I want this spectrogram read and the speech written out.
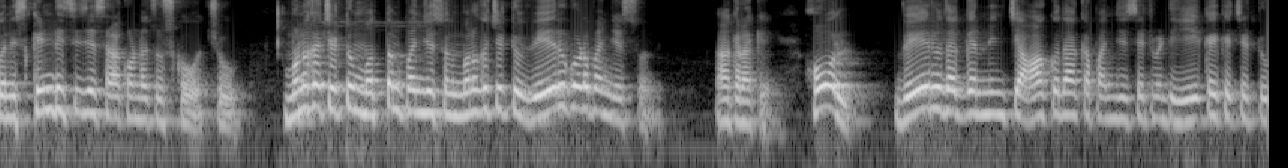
కొన్ని స్కిన్ డిసీజెస్ రాకుండా చూసుకోవచ్చు. మునగ చెట్టు మొత్తం పనిచేస్తుంది. మునగ చెట్టు వేరు కూడా పనిచేస్తుంది ఆఖరాకి. హోల్ వేరు దగ్గర నుంచి ఆకు దాకా పనిచేసేటువంటి ఏకైక చెట్టు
